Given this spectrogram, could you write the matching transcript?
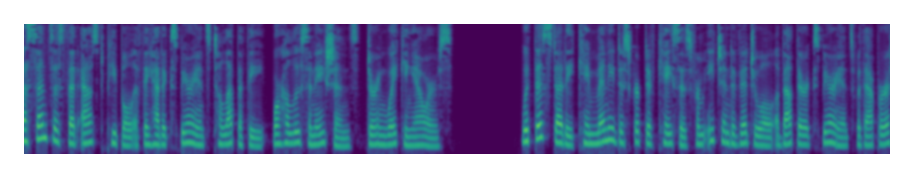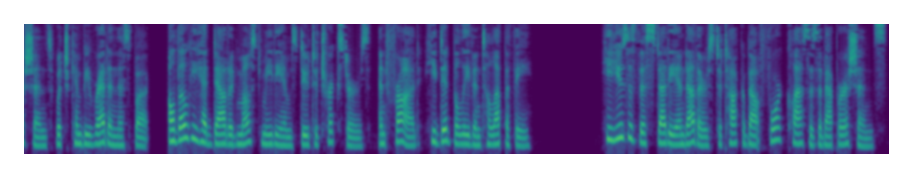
A census that asked people if they had experienced telepathy or hallucinations during waking hours. With this study came many descriptive cases from each individual about their experience with apparitions which can be read in this book. Although he had doubted most mediums due to tricksters and fraud, he did believe in telepathy. He uses this study and others to talk about four classes of apparitions.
